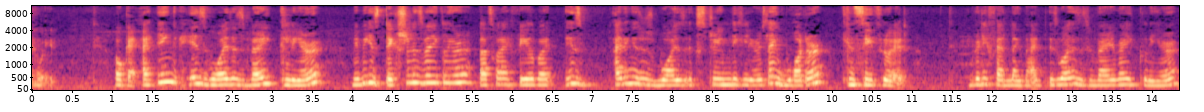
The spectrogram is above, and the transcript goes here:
Wait. Okay, I think his voice is very clear. Maybe his diction is very clear. That's what I feel. But his, I think his voice is extremely clear. It's like water can see through it. It really felt like that. His voice is very very clear.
